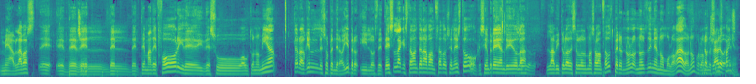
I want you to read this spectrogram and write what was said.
me hablabas eh, del, del, tema de Ford y de, y de su autonomía. Claro, a alguien le sorprenderá, oye, pero ¿y los de Tesla que estaban tan avanzados en esto o que siempre han tenido la, la habitual de ser los más avanzados, pero no lo, no tenían homologado, ¿no? Por lo menos en España.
